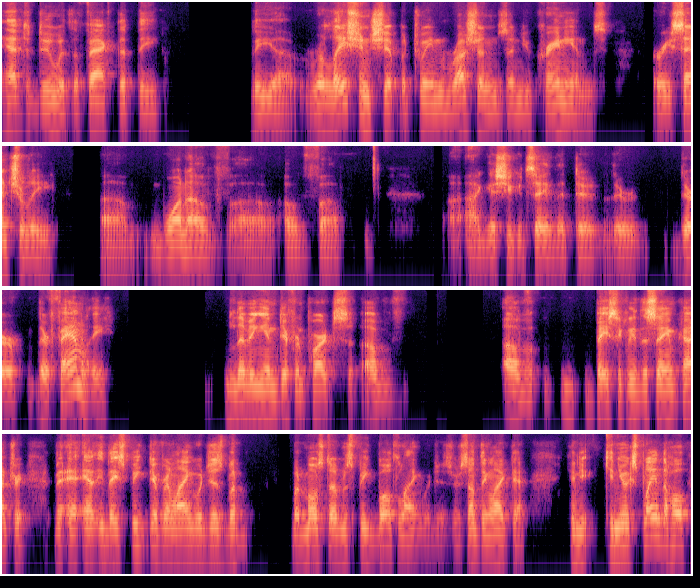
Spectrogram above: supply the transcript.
had to do with the fact that the the uh, relationship between Russians and Ukrainians are essentially um, one of uh, of uh, I guess you could say that they're, they're their their family living in different parts of of basically the same country. And they speak different languages, but but most of them speak both languages or something like that. Can you can you explain the whole?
